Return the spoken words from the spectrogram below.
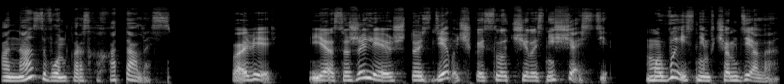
Она звонко расхохоталась. Поверь, я сожалею, что с девочкой случилось несчастье. Мы выясним, в чем дело.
